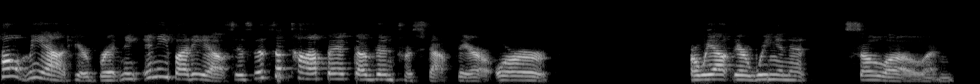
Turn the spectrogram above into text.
help me out here, Brittany. Anybody else? Is this a topic of interest out there or are we out there winging it solo and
